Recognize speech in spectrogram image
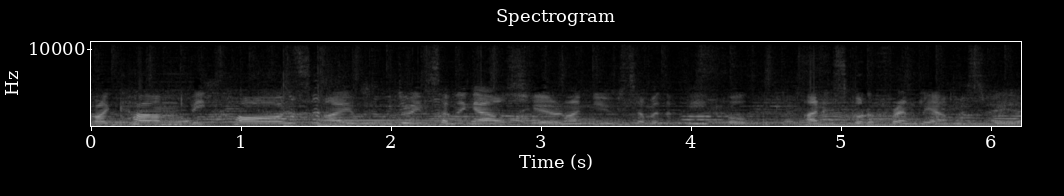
But I come because I was doing something else here and I knew some of the people and it's got a friendly atmosphere.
